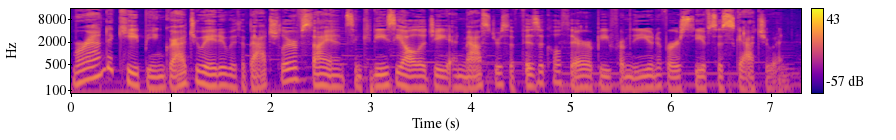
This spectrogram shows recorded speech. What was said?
Miranda Keeping graduated with a Bachelor of Science in Kinesiology and Masters of Physical Therapy from the University of Saskatchewan.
